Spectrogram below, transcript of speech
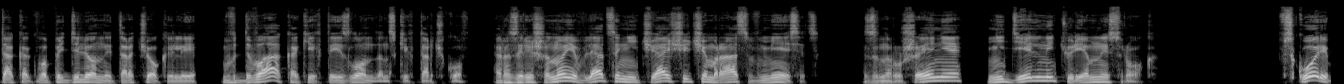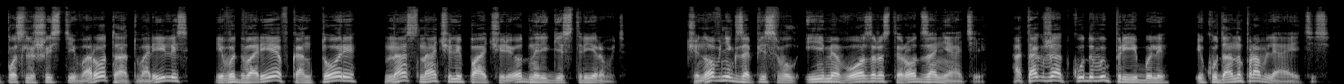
так как в определенный торчок или в два каких-то из лондонских торчков разрешено являться не чаще, чем раз в месяц. За нарушение – недельный тюремный срок. Вскоре после шести ворота отворились, и во дворе, в конторе нас начали поочередно регистрировать. Чиновник записывал имя, возраст и род занятий, а также откуда вы прибыли и куда направляетесь.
